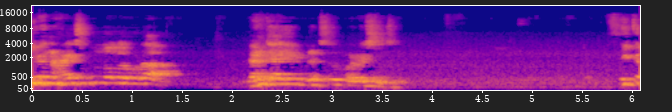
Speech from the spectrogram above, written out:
ఈవెన్ హై స్కూల్లో కూడా గంజాయి డ్రగ్స్ ప్రవేశించింది. ఇక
